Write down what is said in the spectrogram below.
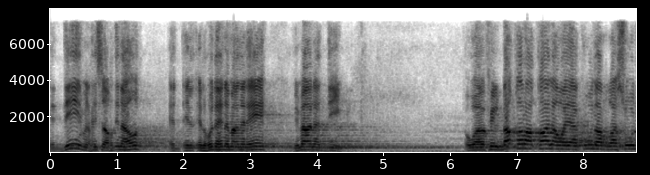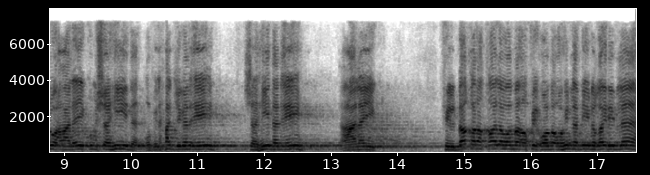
الدين. من حيث واخدينها أهو. الهدى هنا معنى الايه؟ بمعنى الدين. وفي البقرة قال ويكون الرسول عليكم شهيدا. وفي الحج قال إيه؟ شهيدا إيه؟ عليكم. في البقرة قال وما, وما أهل به لغير الله.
